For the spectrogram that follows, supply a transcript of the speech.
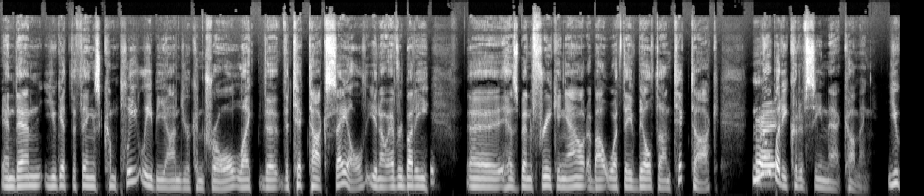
And then you get the things completely beyond your control, like the the TikTok sale. You know, everybody uh, has been freaking out about what they've built on TikTok. Right. Nobody could have seen that coming. You,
